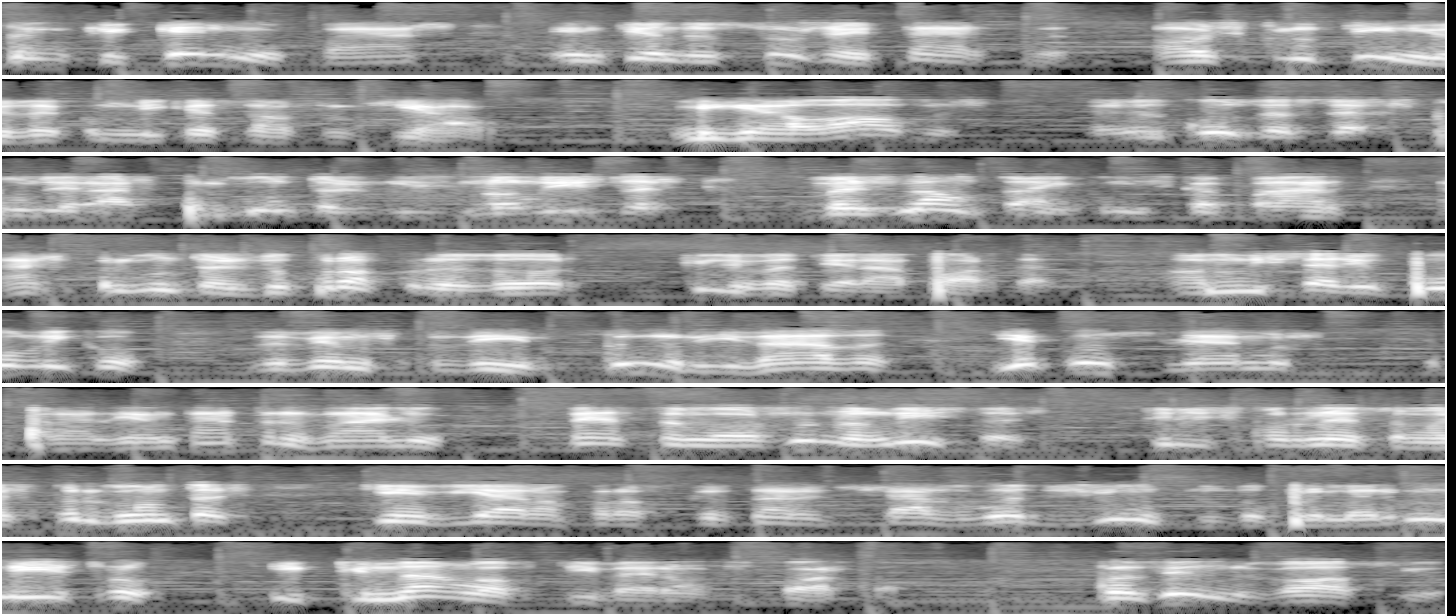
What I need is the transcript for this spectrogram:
sem que quem o faz entenda sujeitar-se ao escrutínio da comunicação social. Miguel Alves recusa-se a responder às perguntas dos jornalistas, mas não tem como escapar às perguntas do procurador que lhe bater à porta. Ao Ministério Público devemos pedir celeridade e aconselhamos para adiantar trabalho, peçam aos jornalistas que lhes forneçam as perguntas que enviaram para o secretário de Estado adjunto do Primeiro-Ministro e que não obtiveram resposta. Fazer negócio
